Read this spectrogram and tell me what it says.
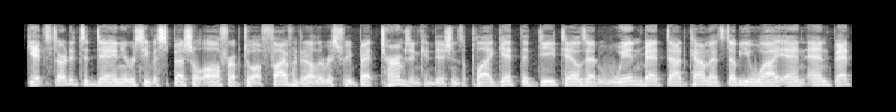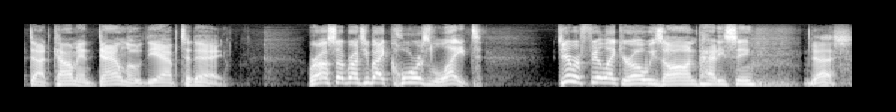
Get started today and you'll receive a special offer up to a $500 risk free bet. Terms and conditions apply. Get the details at wynnbet.com. That's W Y N N bet.com and download the app today. We're also brought to you by Coors Light. Do you ever feel like you're always on, Patty C? Yes.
